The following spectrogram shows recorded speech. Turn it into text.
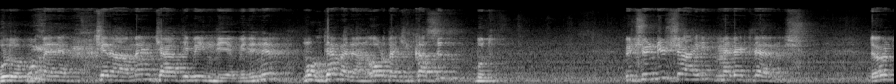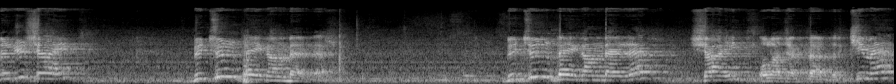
grubu melek kiramen katibin diye bilinir. Muhtemelen oradaki kasıt budur. Üçüncü şahit meleklermiş. Dördüncü şahit bütün peygamberler. Bütün peygamberler şahit olacaklardır. Kime?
